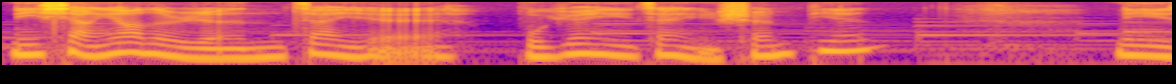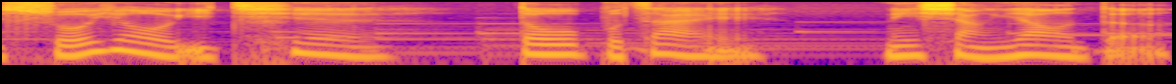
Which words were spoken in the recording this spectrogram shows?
你想要的人再也不愿意在你身边，你所有一切都不在你想要的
